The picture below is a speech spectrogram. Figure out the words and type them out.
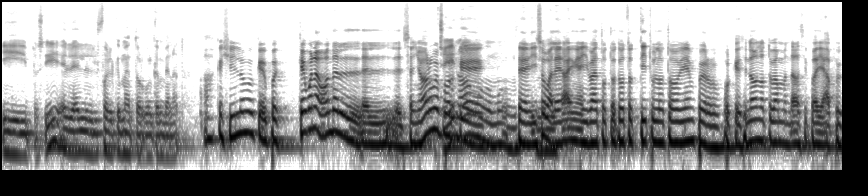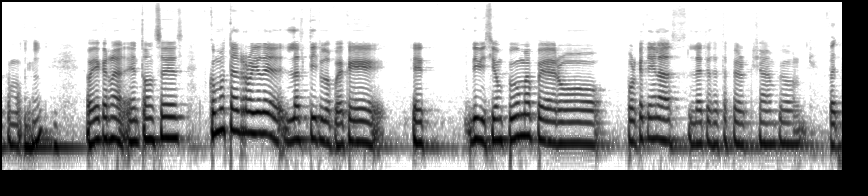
Y pues sí, él, él fue el que me otorgó el campeonato. Ah, qué chilo, güey. Que, pues, qué buena onda el, el, el señor, güey, Sí, porque no, muy- se hizo valer. Ahí, ahí va todo, todo, todo título, todo bien, pero porque si no, no te va a mandar así para allá, pues como que. Oye, carnal, entonces, ¿cómo está el rollo de los títulos? Pues que es División Puma, pero ¿por qué tiene las letras este Fair Champion? Fe-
